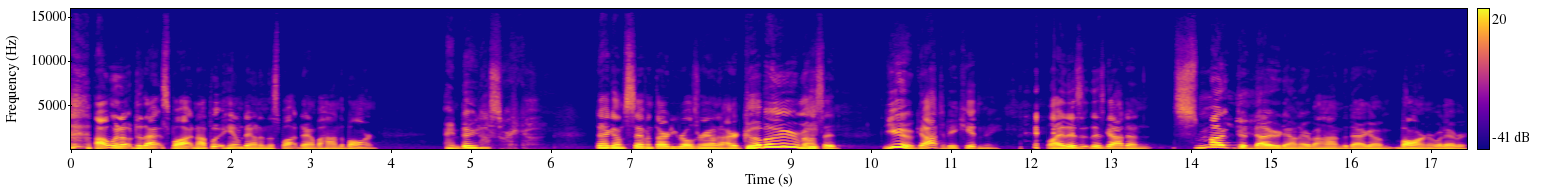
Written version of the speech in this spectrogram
I went up to that spot and I put him down in the spot down behind the barn. And dude, I swear to God, daggum seven thirty rolls around and I heard kaboom. I said, "You got to be kidding me!" like this this guy done smoked a doe down there behind the daggum barn or whatever.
